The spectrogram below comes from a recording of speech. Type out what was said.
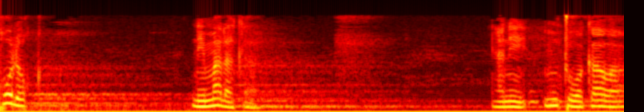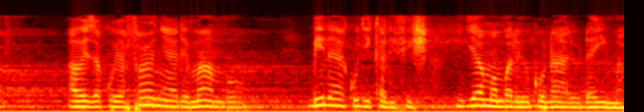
khuluq ni malaka. Yani mtu wakawa aweza kuyafanya yale mambo bila ya kujikalifisha. Ni jambo ambalo yuko nalo daima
